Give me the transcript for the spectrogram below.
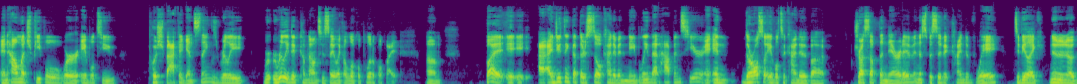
and how much people were able to push back against things really really did come down to say like a local political fight. Um, but it, it, I, I, do think that there's still kind of enabling that happens here, and, and they're also able to kind of uh, dress up the narrative in a specific kind of way to be like, no, no, no,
